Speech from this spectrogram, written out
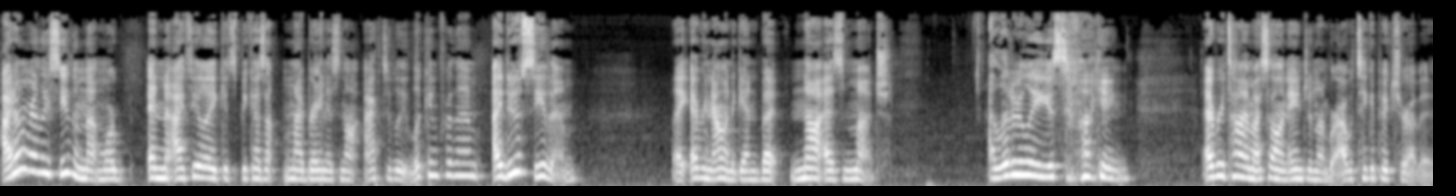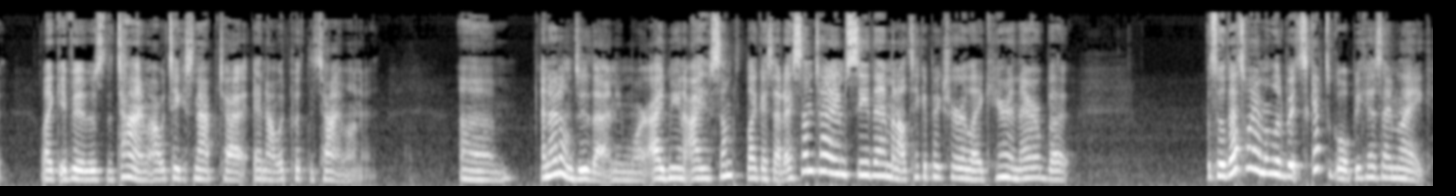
I don't really see them that more, and I feel like it's because my brain is not actively looking for them. I do see them, like every now and again, but not as much. I literally used to fucking every time I saw an angel number, I would take a picture of it. Like if it was the time, I would take a Snapchat and I would put the time on it. Um, and I don't do that anymore. I mean, I some like I said, I sometimes see them and I'll take a picture like here and there, but so that's why I'm a little bit skeptical because I'm like,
